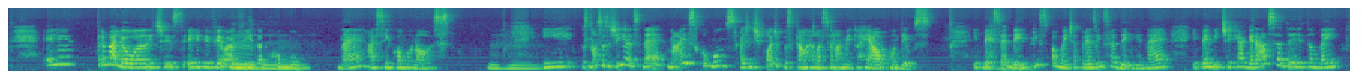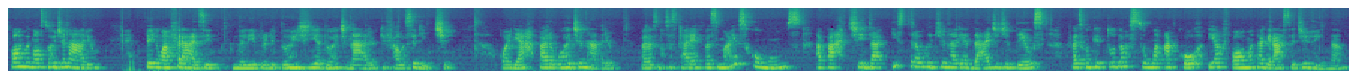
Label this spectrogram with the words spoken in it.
ele trabalhou antes, ele viveu a vida comum, Uhum, né? Assim como nós. Uhum, E os nossos dias, né, mais comuns, a gente pode buscar um relacionamento real com Deus e uhum, perceber, principalmente a presença dele, né? E permitir que a graça dele também forme o nosso ordinário. Tem uma frase no livro Liturgia do Ordinário que fala o seguinte: olhar para o ordinário, para as nossas tarefas mais comuns, a partir da extraordinariedade de Deus, faz com que tudo assuma a cor e a forma da graça divina.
